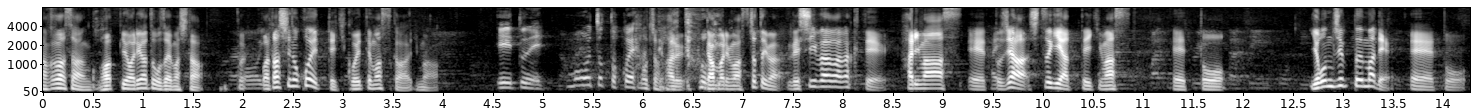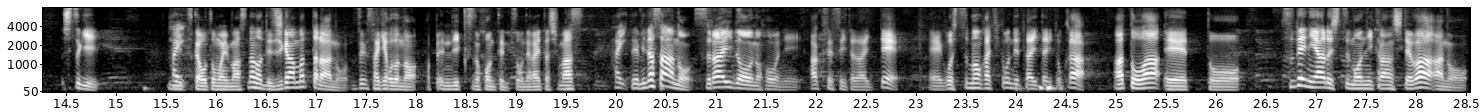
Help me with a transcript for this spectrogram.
中川さんご発表ありがとうございました。私の声って聞こえてますか？今。えっ、とね、もうちょっと声張ってもと頑張ります。ちょっと今レシーバーがなくて貼ります。えっ、と、はい。じゃあ質疑やっていきます。えっ、と40分までえっ、と質疑に使おうと思います、なので時間余ったらあのぜ先ほどのアペンディックスのコンテンツをお願いいたします。はい。で皆さんあのスライドの方にアクセスいただいて、えーご質問を書き込んでいただいたりとかあとはえーっとすでにある質問に関してはあの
